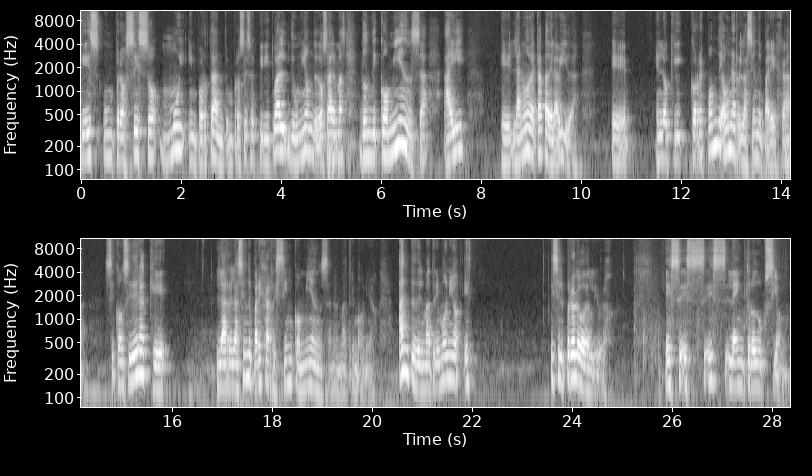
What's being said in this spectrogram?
es un proceso muy importante, un proceso espiritual de unión de dos almas, donde comienza ahí eh, la nueva etapa de la vida. Eh, en lo que corresponde a una relación de pareja, se considera que la relación de pareja recién comienza en el matrimonio. Antes del matrimonio es, es el prólogo del libro, es, es la introducción,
